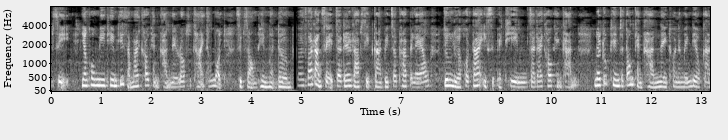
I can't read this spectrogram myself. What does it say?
2024 ยังคงมีทีมที่สามารถเข้าแข่งขันในรอบสุดท้ายทั้งหมด 12 ทีมเหมือนเดิม โดยฝรั่งเศสจะได้รับสิทธิ์การเป็นเจ้าภาพไปแล้ว จึงเหลือโคต้าอีก 11 ทีมจะได้เข้าแข่งขัน โดยทุกทีมจะต้องแข่งขันในทัวร์นาเมนต์เดียวกัน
